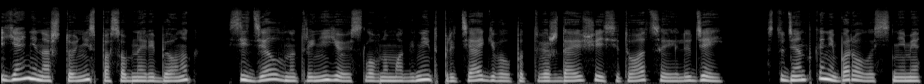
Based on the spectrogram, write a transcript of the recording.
«я ни на что не способный ребенок» сидел внутри нее и словно магнит притягивал подтверждающие ситуации людей. Студентка не боролась с ними,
